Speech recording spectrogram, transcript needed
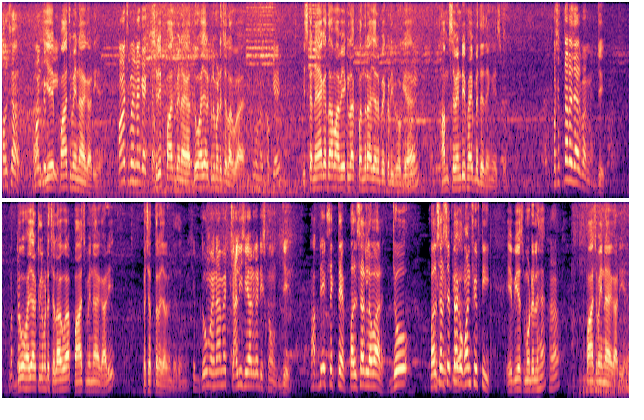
पल्सर ये पाँच महीना का गाड़ी है। पाँच महीना का सिर्फ़ पाँच महीना का दो हज़ार किलोमीटर चला हुआ है। ओके इसका नया का दाम अब एक लाख पंद्रह हज़ार रुपये करीब हो गया है। हम सेवेंटी फाइव में दे देंगे इसको। पचहत्तर हज़ार रुपये में? जी। मतलब दो हज़ार किलोमीटर चला हुआ पाँच महीना का गाड़ी पचहत्तर हज़ार में दे देंगे। सिर्फ़ दो महीना में चालीस हज़ार का डिस्काउंट। जी। तो आप देख सकते हैं पल्सर लवर जो पल्सर से 150 one fifty A B S model है। हाँ। पाँच महीना की गाड़ी है।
